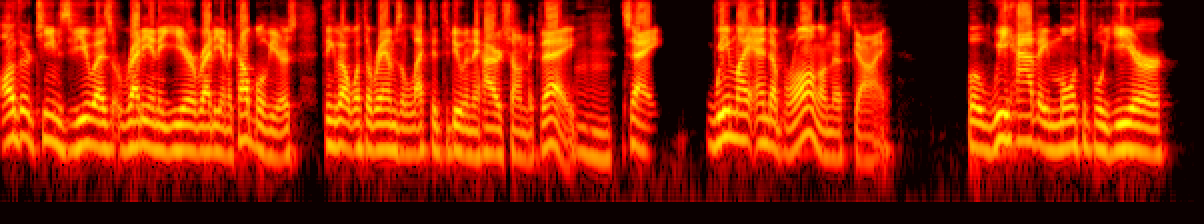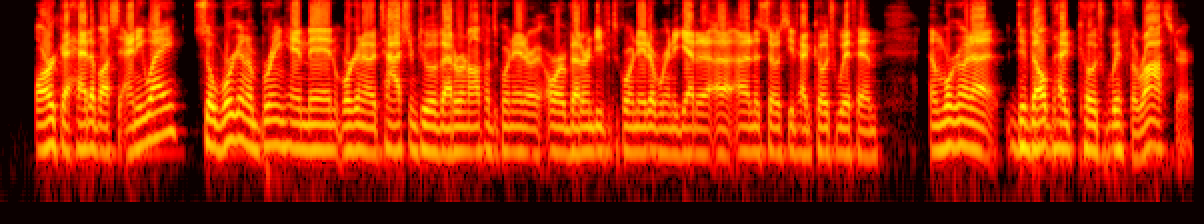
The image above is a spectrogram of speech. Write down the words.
other teams view as ready in a year, ready in a couple of years. Think about what the Rams elected to do when they hired Sean McVay. Mm-hmm. Say, we might end up wrong on this guy, but we have a multiple year arc ahead of us anyway. So we're going to bring him in. We're going to attach him to a veteran offensive coordinator or a veteran defensive coordinator. We're going to get a, a, an associate head coach with him and we're going to develop the head coach with the roster.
